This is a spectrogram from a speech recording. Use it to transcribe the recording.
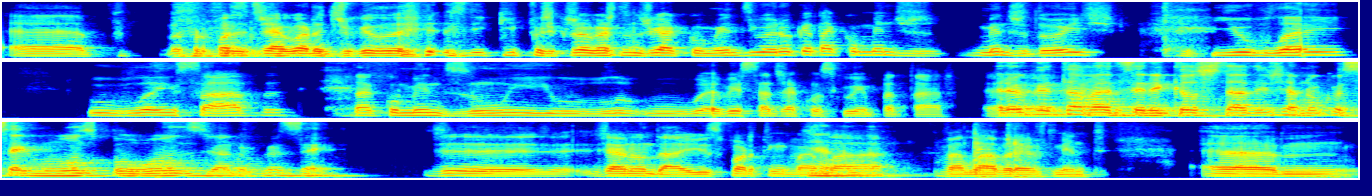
Uh, a propósito já agora de jogadores de equipas que já gostam de jogar com menos, e o Aroca está com menos, menos dois, e o Belém, o Belém Sade está com menos um e o, o a Bessade já conseguiu empatar. Era o que eu estava a dizer, aquele estádio já não consegue um 11 para 11, já não consegue. Já, não dá, e o Sporting vai, lá, vai lá brevemente. Um,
